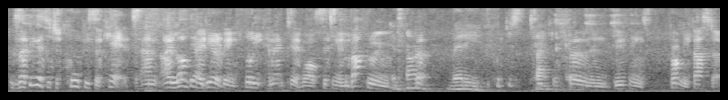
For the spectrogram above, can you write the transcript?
because I think it's such a cool piece of kit, and I love the idea of being fully connected while sitting in the bathroom. It's but not very. you could just take your practical. phone and do things probably faster.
